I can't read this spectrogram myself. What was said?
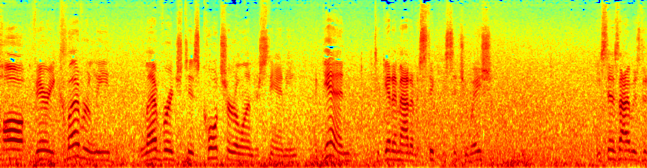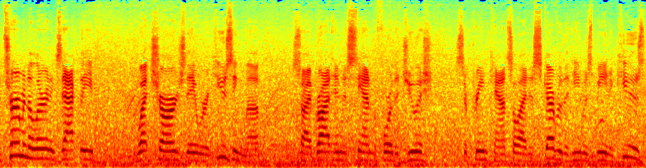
Paul very cleverly leveraged his cultural understanding, again, to get him out of a sticky situation. He says, I was determined to learn exactly what charge they were accusing him of, so I brought him to stand before the Jewish Supreme Council. I discovered that he was being accused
